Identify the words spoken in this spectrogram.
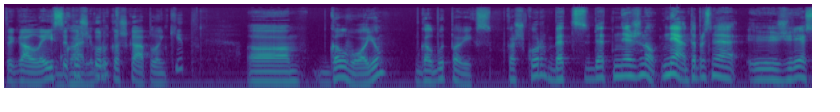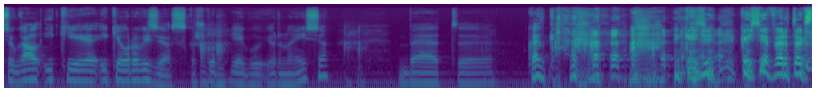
Tai gal eisi Gali kažkur būt. kažką aplankyti? Galvoju, galbūt pavyks kažkur, bet, bet nežinau. Ne, ta prasme, žiūrėsiu gal iki, iki Eurovizijos kažkur, Aha. jeigu ir nueisiu. Aha. Bet... Kad, kas, čia, kas čia per toks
